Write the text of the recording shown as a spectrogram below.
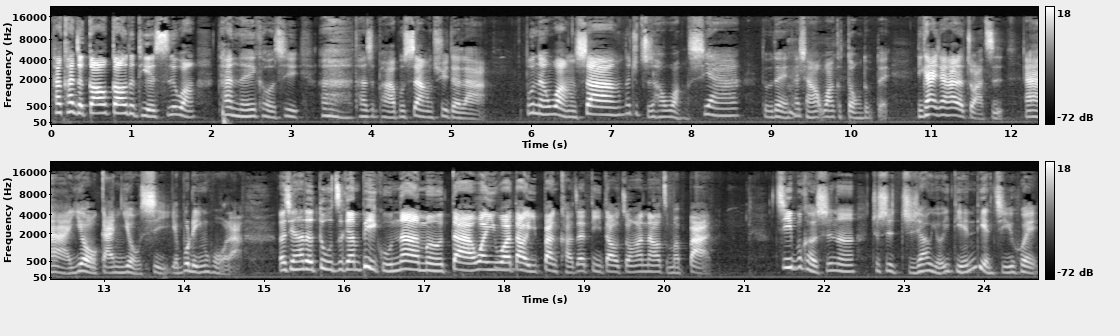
他看着高高的铁丝网，叹了一口气：“啊，他是爬不上去的啦，不能往上，那就只好往下，对不对？他想要挖个洞，对不对？你看一下他的爪子啊，又干又细，也不灵活啦。而且他的肚子跟屁股那么大，万一挖到一半卡在地道中啊，那要怎么办？”机不可失呢，就是只要有一点点机会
